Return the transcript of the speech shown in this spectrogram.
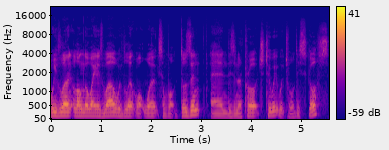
We've learnt along the way as well. We've learnt what works and what doesn't, and there's an approach to it which we'll discuss.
